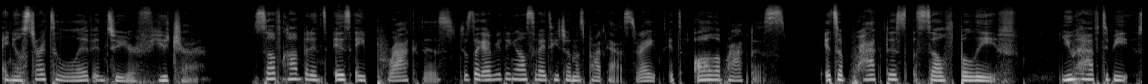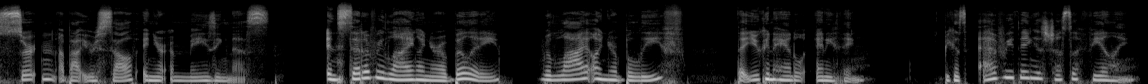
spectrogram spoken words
and you'll start to live into your future. Self confidence is a practice, just like everything else that I teach on this podcast, right? It's all a practice. It's a practice self belief. You have to be certain about yourself and your amazingness. Instead of relying on your ability, rely on your belief that you can handle anything because everything is just a feeling.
